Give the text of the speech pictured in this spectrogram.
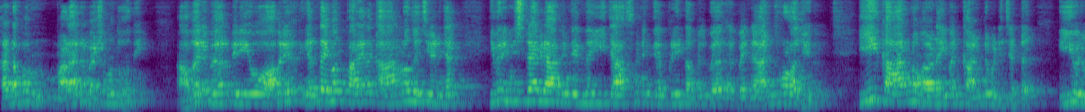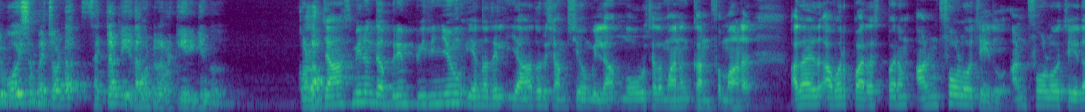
കണ്ടപ്പം വളരെ വിഷമം തോന്നി. അവർ വേർപിരിയോ അവർ എന്താ ഇവർ പറയുന്ന കാരണം എന്ന് വെച്ച് കഴിഞ്ഞാൽ ഇവർ ഇൻസ്റ്റാഗ്രാമിൽ നിന്ന് ഈ ജാസ്മിനും ഗബ്രിയും തമ്മിൽ പിന്നെ അൺഫോളോ ചെയ്തു. ഈ കാരണമാണ് ഇവൻ കണ്ടുപിടിച്ചിട്ട് ഈ ഒരു വോയിസ് വെച്ചോണ്ട് സെറ്റപ്പ് ചെയ്ത് അങ്ങോട്ട് ഇറക്കിയിരിക്കുന്നത്. ജാസ്മിനും ഗബ്രിയും പിരിഞ്ഞു എന്നതിൽ യാതൊരു സംശയവുമില്ല നൂറ് ശതമാനം കൺഫേം ആണ്. അതായത് അവർ പരസ്പരം അൺഫോളോ ചെയ്തു. അൺഫോളോ ചെയ്ത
